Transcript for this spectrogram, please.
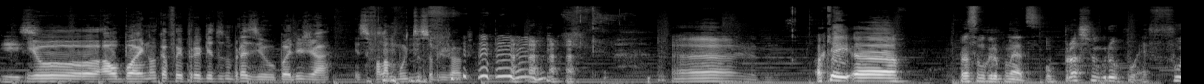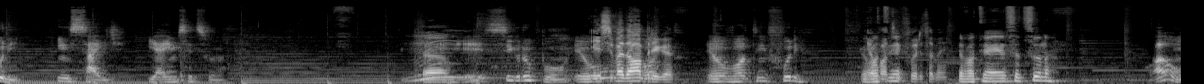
Isso. E o All Boy nunca foi proibido no Brasil, o Bully já. Isso fala muito sobre jogos. Ai, meu Deus. Ok, ah, próximo grupo, Mads. O próximo grupo é Fury, Inside e Aim Setsuna. Ah, Esse grupo, eu. Esse vai dar uma voto- briga. Eu voto em Fury. eu, Eu voto voto em, em Fury também. eu voto em Setsuna. Uau!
